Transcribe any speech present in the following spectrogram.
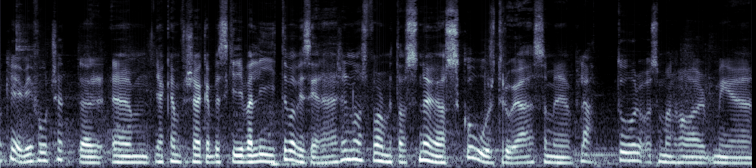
Okej, vi fortsätter. Ehm, Jag kan försöka beskriva lite vad vi ser. Här är någon form av snöskor tror jag som är plattor och som man har med...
